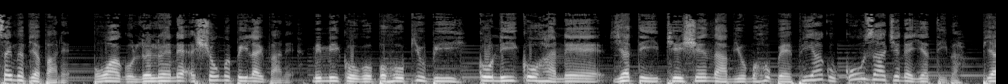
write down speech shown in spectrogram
စိတ်မပြတ်ပါနဲ့ဘဝကိုလွယ်လွယ်နဲ့အရှုံးမပေးလိုက်ပါနဲ့မိမိကိုယ်ကိုဗဟုပြုပြီးကိုနီးကိုဟန်နဲ့ရက်တီဖြည့်ရှင်းတာမျိုးမဟုတ်ပဲဖះကိုကိုးစားခြင်းနဲ့ရက်တီပါဖះ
